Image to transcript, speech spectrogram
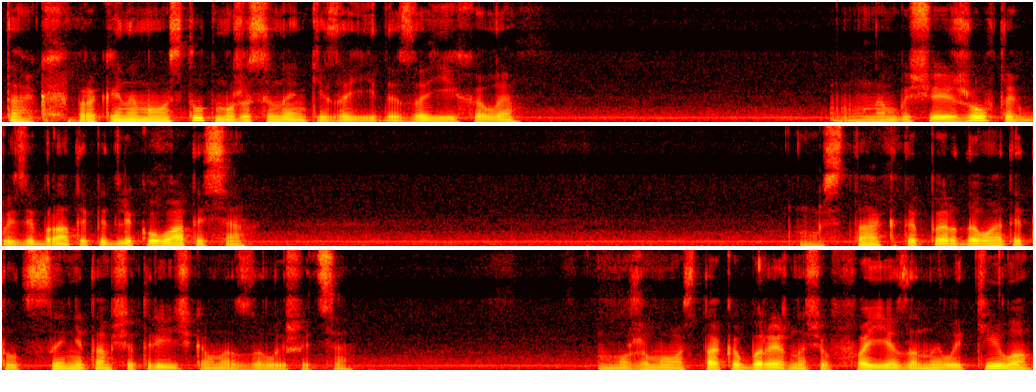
Так, прокинемо ось тут, може синенький заїде. Заїхали. Нам би ще й жовтих би зібрати, підлікуватися. Ось так. Тепер давайте тут сині, там ще трієчка в нас залишиться. Можемо ось так обережно, щоб фаєза не летіло.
